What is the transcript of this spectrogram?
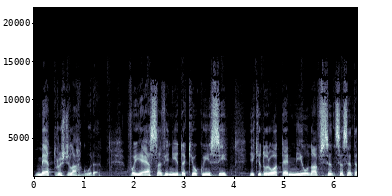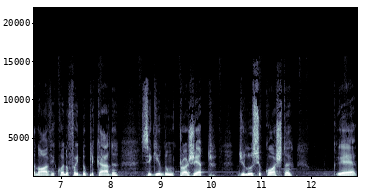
metros de largura. Foi essa avenida que eu conheci e que durou até 1969, quando foi duplicada, seguindo um projeto de Lúcio Costa, é,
